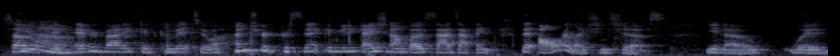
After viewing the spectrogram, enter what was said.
So Yeah. if everybody could commit to hundred percent communication on both sides, I think that all relationships, you know, would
